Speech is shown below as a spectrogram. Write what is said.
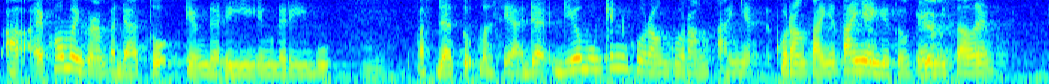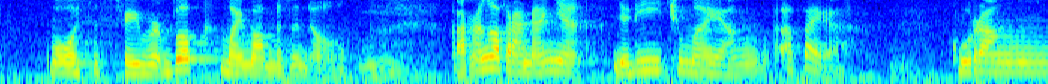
uh, I call my grandpa Datuk yang dari Hmm. yang dari ibu. Pas Datuk masih ada, dia mungkin kurang-kurang tanya, kurang tanya-tanya gitu. Kayak Yeah. misalnya what was his favorite book? My mom doesn't know. Hmm. Karena nggak pernah nanya. Jadi cuma yang apa ya? Kurang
